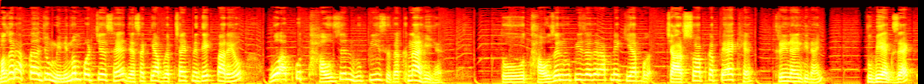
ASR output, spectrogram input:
मगर आपका जो मिनिमम परचेस है जैसा कि आप वेबसाइट में देख पा रहे हो वो आपको थाउज़ेंड रुपीज़ रखना ही है। तो थाउज़ेंड रुपीज़ अगर आपने किया चार सौ आपका पैक है three ninety nine to be exact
